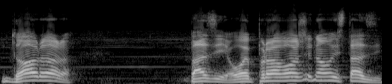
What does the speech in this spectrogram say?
Dobro, dobro. Pazi, ovo je prva vožnja na ovoj stazi.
